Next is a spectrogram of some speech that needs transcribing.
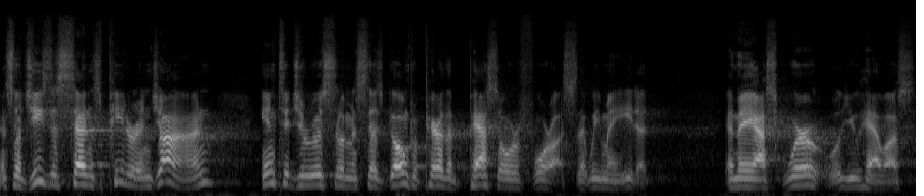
And so Jesus sends Peter and John into Jerusalem and says, Go and prepare the Passover for us that we may eat it. And they ask, Where will you have us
